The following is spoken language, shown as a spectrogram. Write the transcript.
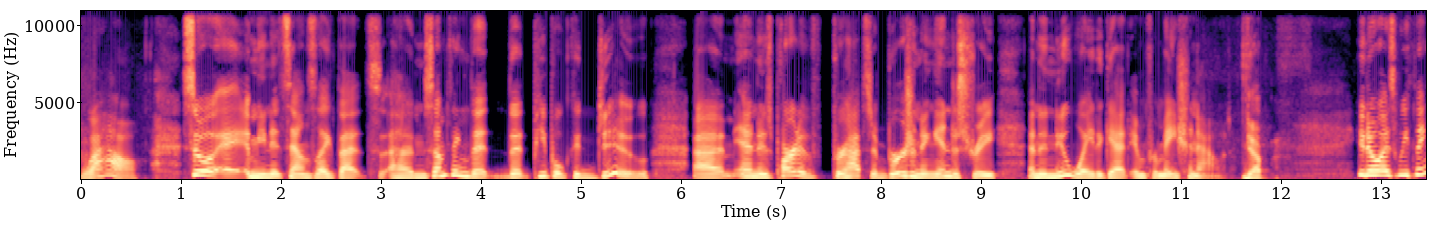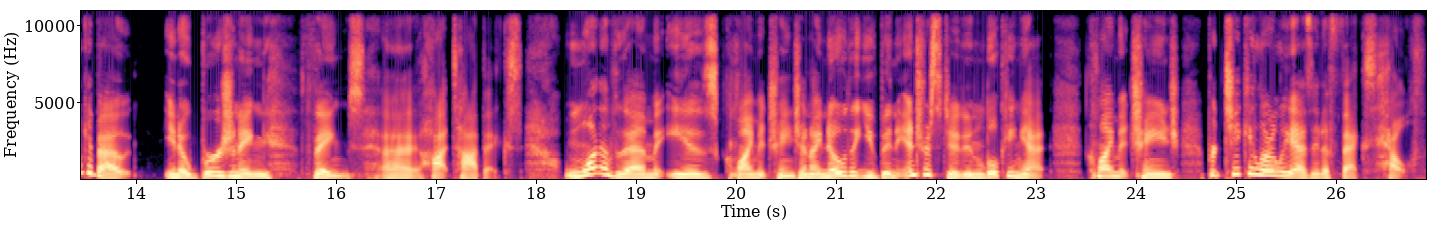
Wow. So, I mean, it sounds like that's um, something that, that people could do um, and is part of perhaps a burgeoning industry and a new way to get information out. Yep. You know, as we think about, you know, burgeoning things, uh, hot topics. One of them is climate change. And I know that you've been interested in looking at climate change, particularly as it affects health.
